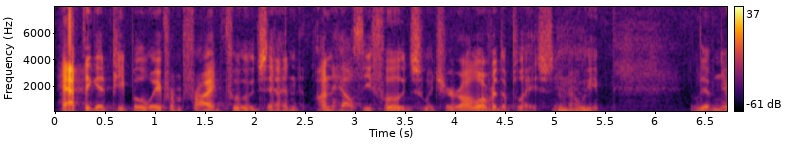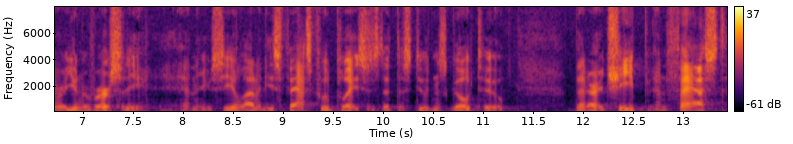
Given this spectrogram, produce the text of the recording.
have to get people away from fried foods and unhealthy foods, which are all over the place. You mm-hmm. know, we live near a university, and you see a lot of these fast food places that the students go to that are cheap and fast,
